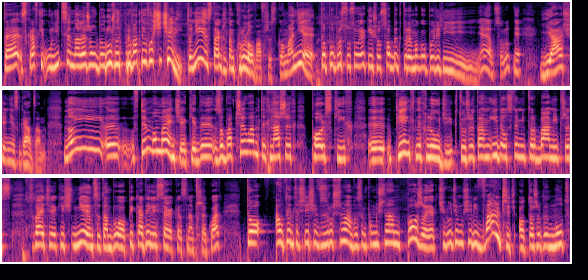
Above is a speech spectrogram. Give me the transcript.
te skrawki ulicy należą do różnych prywatnych właścicieli. To nie jest tak, że tam królowa wszystko ma. Nie. To po prostu są jakieś osoby, które mogą powiedzieć nie, nie, nie, nie, nie absolutnie. Ja się nie zgadzam. No i y, w tym momencie, kiedy zobaczyłam tych naszych polskich, y, pięknych ludzi, którzy tam idą z tymi torbami przez, słuchajcie, jakieś, nie wiem co tam było, Piccadilly Circus na przykład, to autentycznie się wzruszyłam, bo sobie pomyślałam, Boże, jak ci ludzie musieli walczyć o to, żeby móc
